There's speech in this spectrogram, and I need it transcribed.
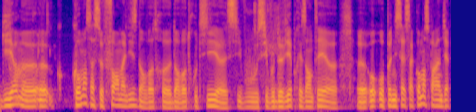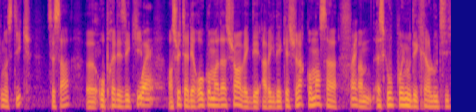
Guillaume, euh, euh, comment ça se formalise dans votre, dans votre outil si, vous, si vous deviez présenter OpenISL Ça commence par un diagnostic, c'est ça, auprès des équipes. Ensuite, il y a des recommandations avec des, avec des questionnaires. Comment ça Est-ce que vous pouvez nous décrire l'outil?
